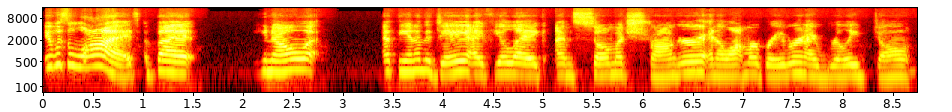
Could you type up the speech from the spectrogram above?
it was a lot, but you know, at the end of the day, I feel like I'm so much stronger and a lot more braver, and I really don't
